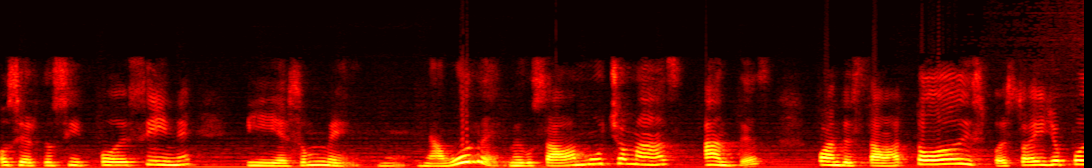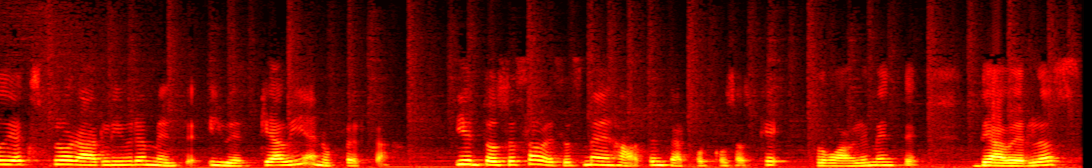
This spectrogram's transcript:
o cierto tipo de cine y eso me, me, aburre. Me gustaba mucho más antes cuando estaba todo dispuesto ahí yo podía explorar libremente y ver qué había en oferta. Y entonces a veces me dejaba tentar por cosas que probablemente de haberlas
